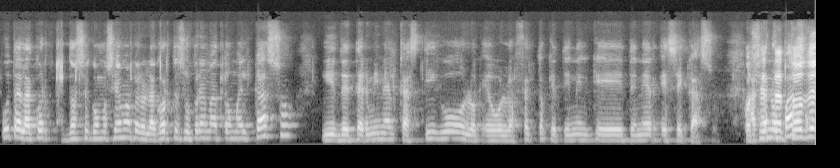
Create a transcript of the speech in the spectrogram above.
puta, la corte, no sé cómo se llama, pero la Corte Suprema toma el caso y determina el castigo o, lo, o los efectos que tienen que tener ese caso. O sea, está, todo,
